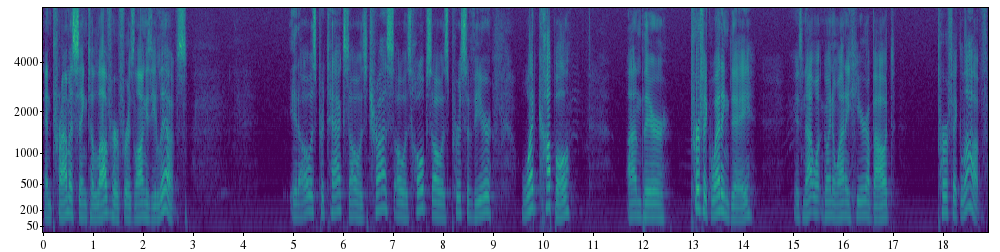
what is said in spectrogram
and promising to love her for as long as he lives? It always protects, always trusts, always hopes, always persevere. What couple on their perfect wedding day is not going to want to hear about perfect love?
